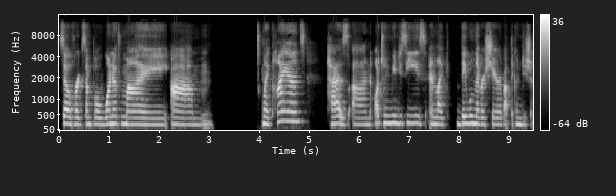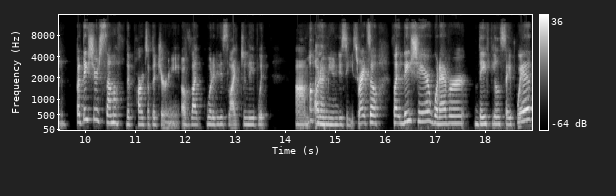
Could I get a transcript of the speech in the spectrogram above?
So for example, one of my um my clients has an autoimmune disease and like they will never share about the condition but they share some of the parts of the journey of like what it is like to live with um, okay. autoimmune disease, right? So like they share whatever they feel safe with.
